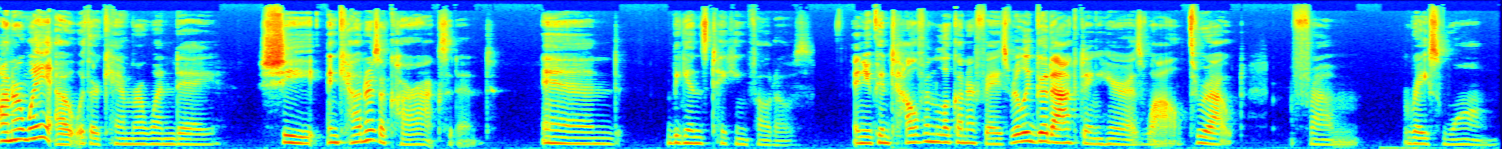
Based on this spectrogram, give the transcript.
On her way out with her camera one day, she encounters a car accident and begins taking photos. And you can tell from the look on her face, really good acting here as well throughout from Race Wong,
